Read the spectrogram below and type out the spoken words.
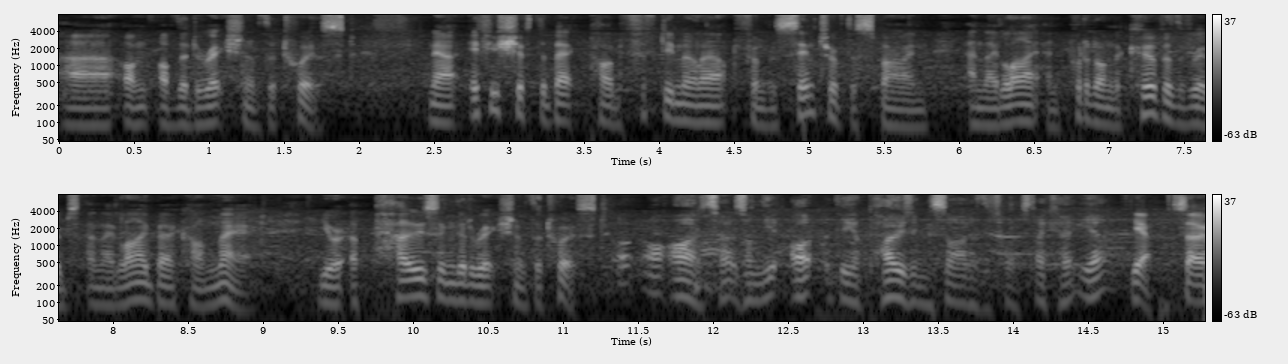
uh, on, of the direction of the twist. Now, if you shift the back pod 50 mil out from the center of the spine and they lie and put it on the curve of the ribs and they lie back on that, you're opposing the direction of the twist. Oh, oh, oh, so it's on the uh, the opposing side of the twist. Okay, yeah. Yeah, so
